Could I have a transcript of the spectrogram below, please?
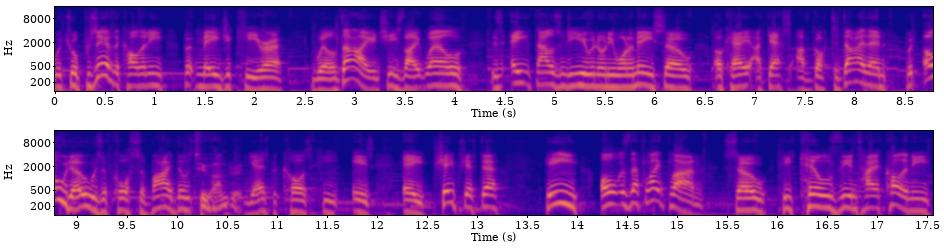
which will preserve the colony, but Major Kira will die. And she's like, well, there's 8,000 of you and only one of me, so okay, I guess I've got to die then. But Odo, who's of course survived those 200. years because he is a shapeshifter, he alters their flight plan. So he kills the entire colony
